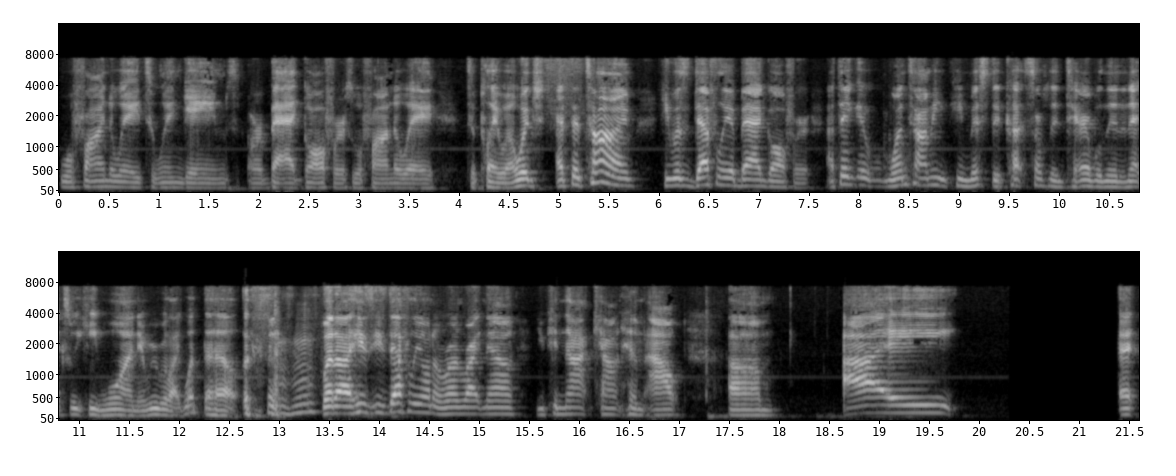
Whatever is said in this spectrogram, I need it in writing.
will find a way to win games or bad golfers will find a way to play well which at the time he was definitely a bad golfer. I think at one time he, he missed it, cut something terrible, and then the next week he won, and we were like, "What the hell?" Mhm. but uh, he's he's definitely on a run right now. You cannot count him out. Um, I at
